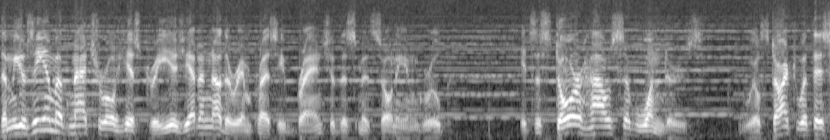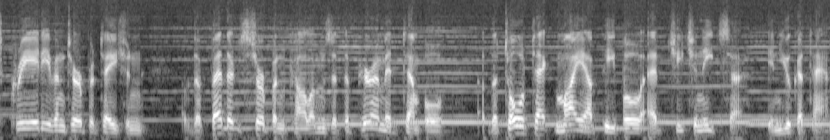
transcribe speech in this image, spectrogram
The Museum of Natural History is yet another impressive branch of the Smithsonian Group. It's a storehouse of wonders. We'll start with this creative interpretation of the feathered serpent columns at the Pyramid Temple the Toltec Maya people at Chichen Itza in Yucatan.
